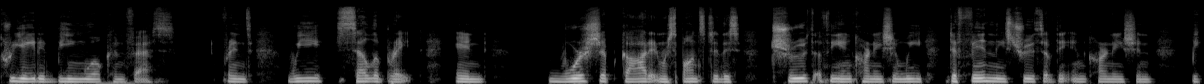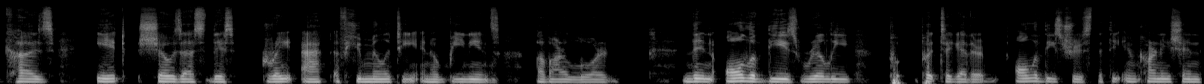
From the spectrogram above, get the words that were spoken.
created being will confess. Friends, we celebrate and worship God in response to this truth of the incarnation. We defend these truths of the incarnation because it shows us this great act of humility and obedience of our Lord. Then all of these really put, put together, all of these truths that the incarnation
